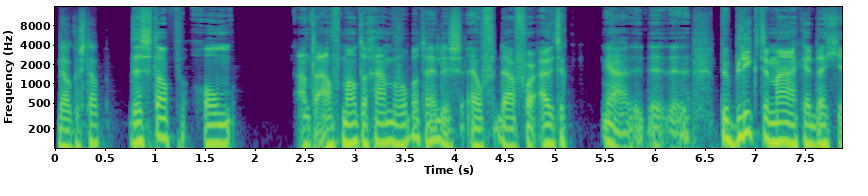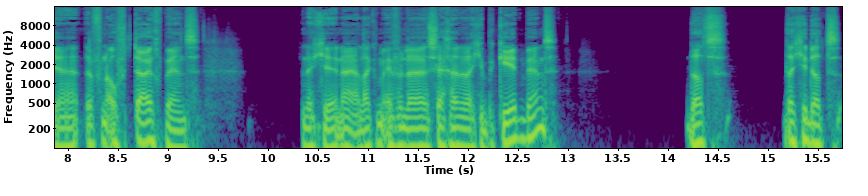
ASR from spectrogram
Welke stap? De stap om aan het avondmaal te gaan bijvoorbeeld. Hè, dus, of daarvoor uit te ja, publiek te maken dat je ervan overtuigd bent. Dat je, nou ja, laat ik hem even eh, zeggen, dat je bekeerd bent. Dat, dat, je, dat,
